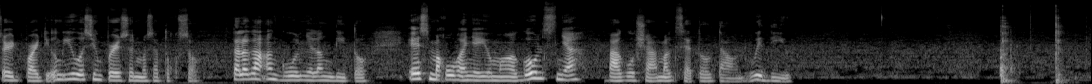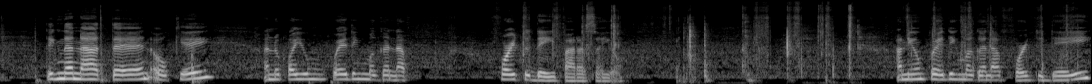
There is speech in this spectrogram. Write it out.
third party. Umiiwas yung person mo sa tukso. Talagang ang goal niya lang dito is makuha niya yung mga goals niya bago siya mag-settle down with you. Tignan natin, okay? Ano pa yung pwedeng maganap for today para sa'yo? Ano yung pwedeng maganap for today?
